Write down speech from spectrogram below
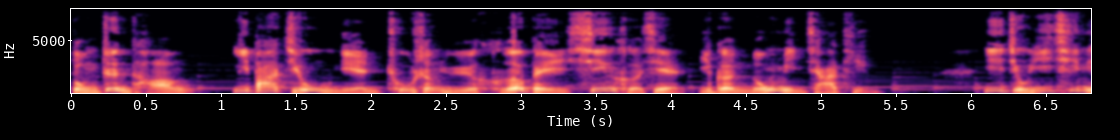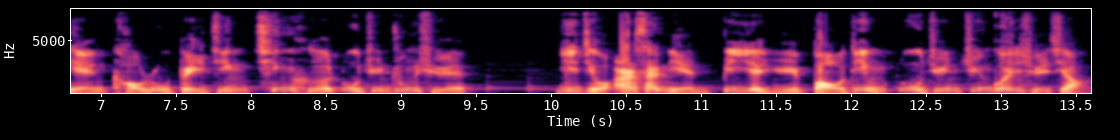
董振堂，一八九五年出生于河北新河县一个农民家庭。一九一七年考入北京清河陆军中学，一九二三年毕业于保定陆军军官学校。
